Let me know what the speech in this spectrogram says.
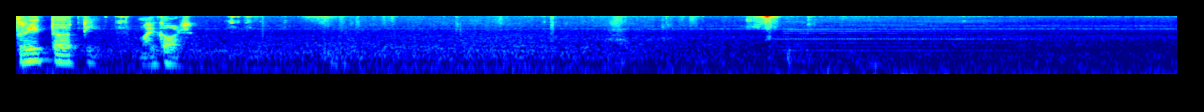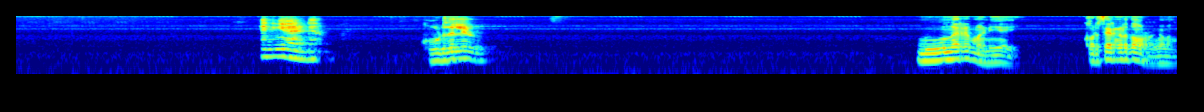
Three thirty. My God. എനിക്ക് വേണ്ട കൂടുതലേ ഉള്ളൂ. മൂന്നര മണിയായി. കുറച്ച് നേരം കിടന്ന് ഉറങ്ങണം.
